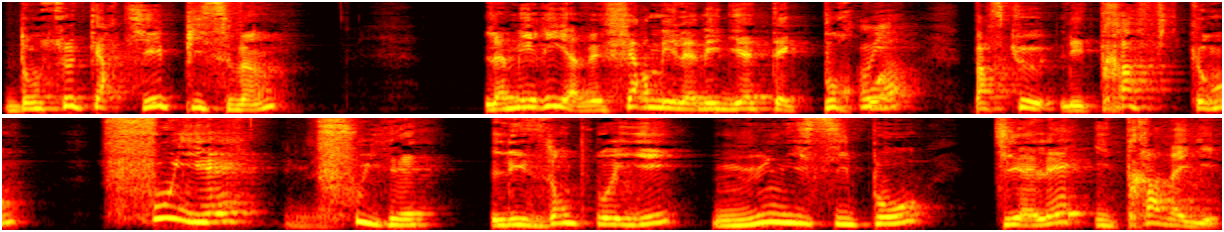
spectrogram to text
Dans ce quartier, Pissevin, la mairie avait fermé la médiathèque. Pourquoi Parce que les trafiquants fouillaient, fouillaient les employés municipaux qui allaient y travailler.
